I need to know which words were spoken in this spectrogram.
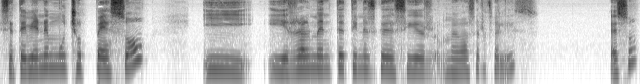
se te viene mucho peso y, y realmente tienes que decir, ¿me va a hacer feliz? ¿Eso?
